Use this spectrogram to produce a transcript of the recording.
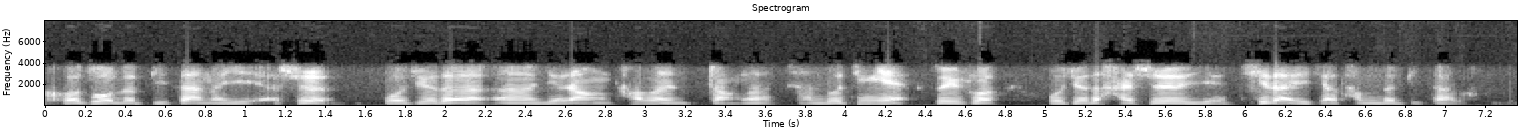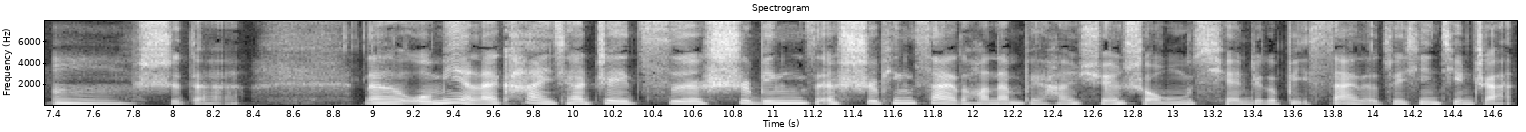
合作的比赛呢，也是我觉得嗯也让他们长了很多经验。所以说，我觉得还是也期待一下他们的比赛吧。嗯，是的。那我们也来看一下这次世乒世乒赛的话，南北韩选手目前这个比赛的最新进展。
